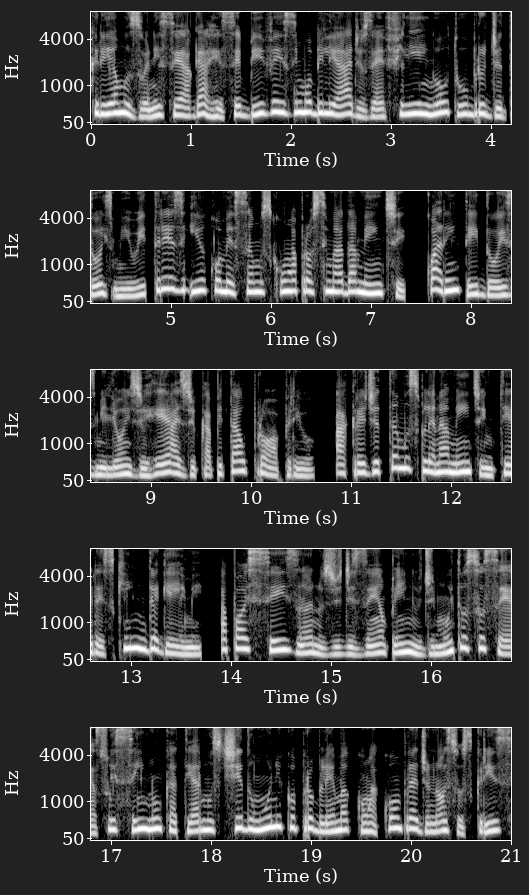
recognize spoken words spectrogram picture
Criamos o NCH Recebíveis Imobiliários FI em outubro de 2013 e começamos com aproximadamente 42 milhões de reais de capital próprio. Acreditamos plenamente em ter skin in the game. Após seis anos de desempenho de muito sucesso e sem nunca termos tido um único problema com a compra de nossos CRIs,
